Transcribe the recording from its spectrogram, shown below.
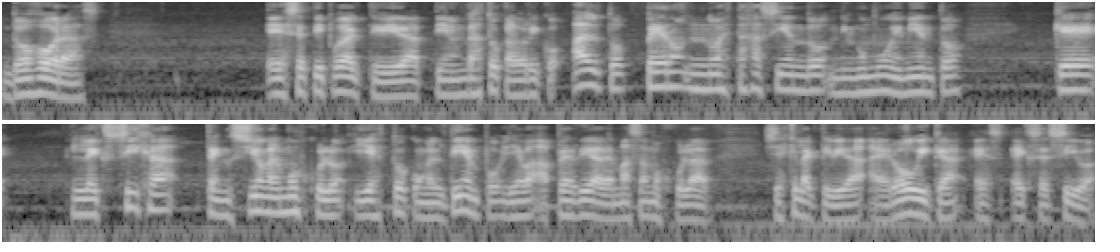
dos horas, ese tipo de actividad tiene un gasto calórico alto, pero no estás haciendo ningún movimiento que le exija tensión al músculo y esto con el tiempo lleva a pérdida de masa muscular si es que la actividad aeróbica es excesiva.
